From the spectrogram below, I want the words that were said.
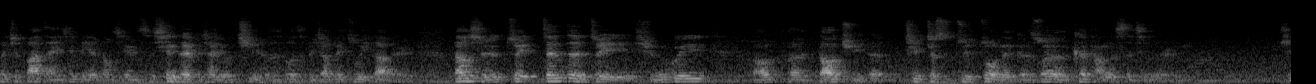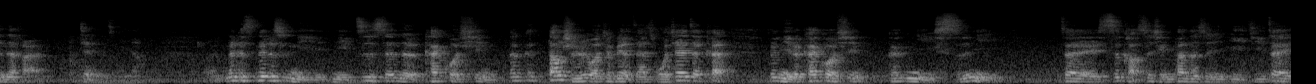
会去发展一些别的东西，是现在比较有趣或者或者比较被注意到的人。当时最真正最循规蹈呃蹈矩的去就是去做那个所有课堂的事情的人。现在反而不见得怎么样，呃，那个是那个是你你自身的开阔性，那个当时完全没有在。我现在在看，就你的开阔性，跟你使你在思考事情、判断事情，以及在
